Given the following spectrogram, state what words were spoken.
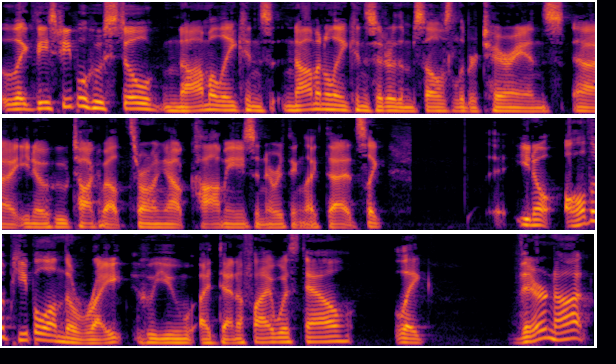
like these people who still nominally cons- nominally consider themselves libertarians. Uh, you know, who talk about throwing out commies and everything like that. It's like you know, all the people on the right who you identify with now, like they're not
